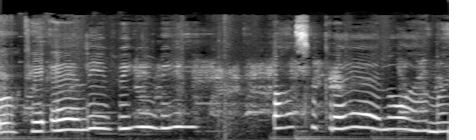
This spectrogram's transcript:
porque ele vive, posso crer no amanhã.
